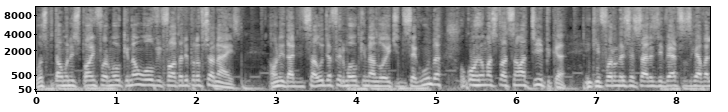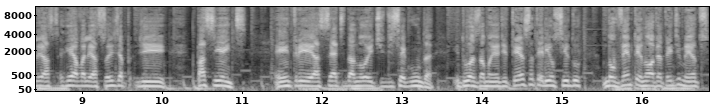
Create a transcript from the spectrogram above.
O Hospital Municipal informou que não houve falta de profissionais. A unidade de saúde afirmou que na noite de segunda ocorreu uma situação atípica, em que foram necessárias diversas reavalia reavaliações de, de pacientes. Entre as sete da noite de segunda e duas da manhã de terça, teriam sido 99 atendimentos,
